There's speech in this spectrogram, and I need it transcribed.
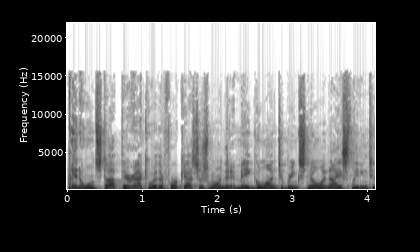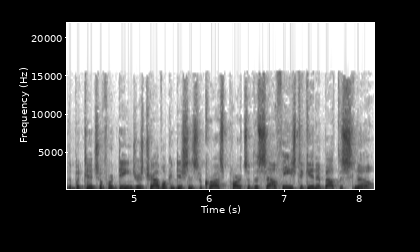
And it won't stop there. AccuWeather forecasters warn that it may go on to bring snow and ice, leading to the potential for dangerous travel conditions across parts of the southeast. Again, about the snow.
